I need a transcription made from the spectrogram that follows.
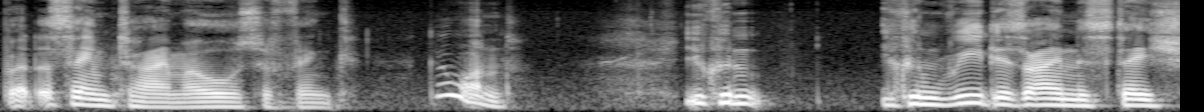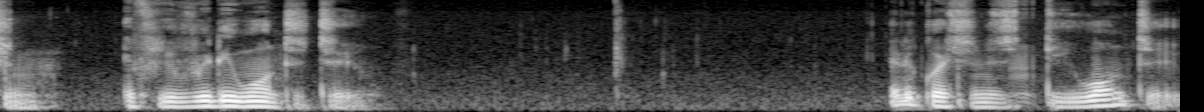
but at the same time, I also think, go on, you can you can redesign the station if you really wanted to. The question is, do you want to?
